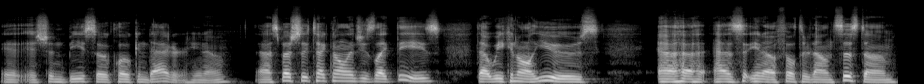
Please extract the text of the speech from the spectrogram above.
it, it shouldn't be so cloak and dagger you know? Especially technologies like these that we can all use uh, as you know, filter down system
